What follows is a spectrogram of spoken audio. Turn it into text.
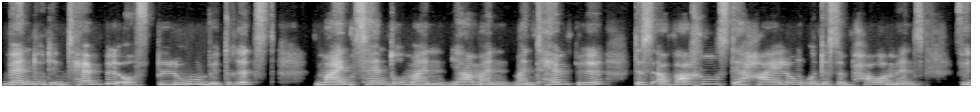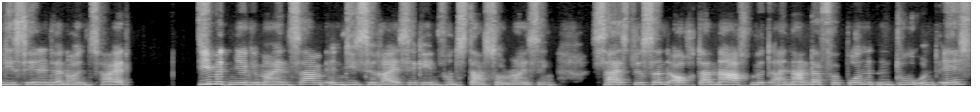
wenn du den Temple of Bloom betrittst, mein Zentrum, mein, ja, mein, mein Tempel des Erwachens, der Heilung und des Empowerments für die Seelen der neuen Zeit, die mit mir gemeinsam in diese Reise gehen von Star Soul Rising. Das heißt, wir sind auch danach miteinander verbunden, du und ich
